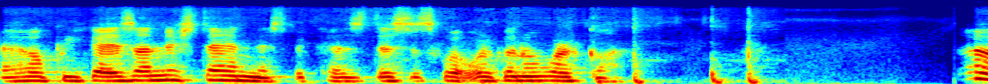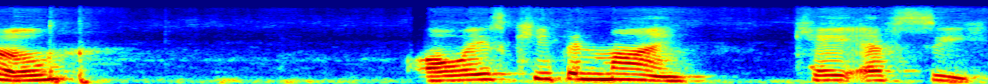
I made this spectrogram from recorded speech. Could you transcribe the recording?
I hope you guys understand this because this is what we're gonna work on. So always keep in mind KFC.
